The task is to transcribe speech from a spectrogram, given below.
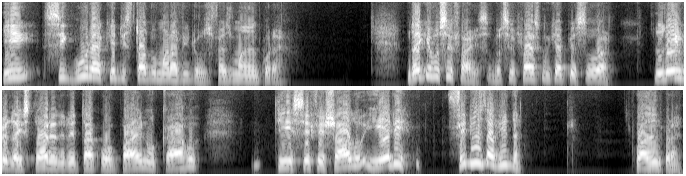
e segura aquele estado maravilhoso, faz uma âncora. Daí que você faz? Você faz com que a pessoa lembre da história dele estar com o pai no carro, de ser fechado e ele feliz da vida com a âncora.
